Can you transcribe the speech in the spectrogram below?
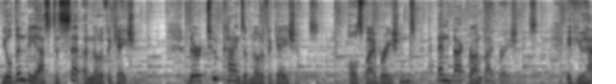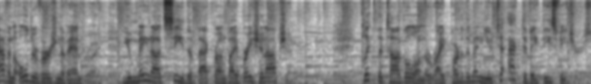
You'll then be asked to set a notification. There are two kinds of notifications, pulse vibrations and background vibrations. If you have an older version of Android, you may not see the background vibration option. Click the toggle on the right part of the menu to activate these features.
